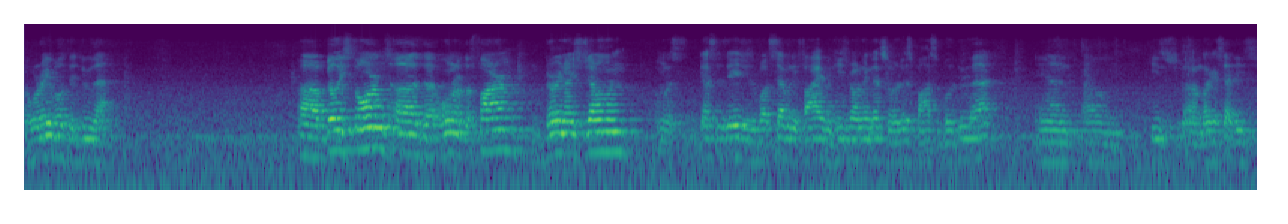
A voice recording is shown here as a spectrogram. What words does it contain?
So we're able to do that. Uh, Billy Storms, uh, the owner of the farm, very nice gentleman. I'm gonna guess his age is about 75 and he's running this, so it is possible to do that. And um, he's, um, like I said, he's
